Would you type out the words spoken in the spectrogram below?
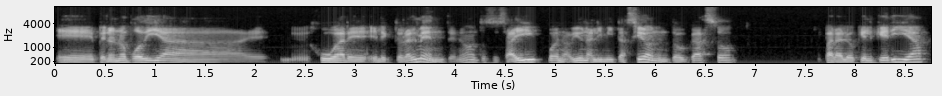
pero no podía jugar electoralmente, ¿no? Entonces ahí, bueno, había una limitación en todo caso para lo que él quería.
